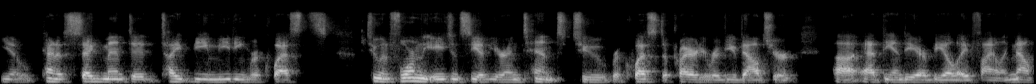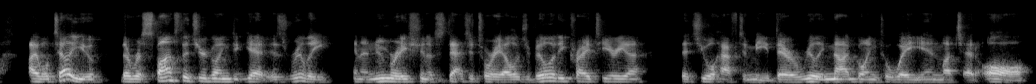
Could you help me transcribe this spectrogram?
you know, kind of segmented type B meeting requests to inform the agency of your intent to request a priority review voucher uh, at the NDA BLA filing. Now, I will tell you the response that you're going to get is really an enumeration of statutory eligibility criteria that you will have to meet. They're really not going to weigh in much at all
